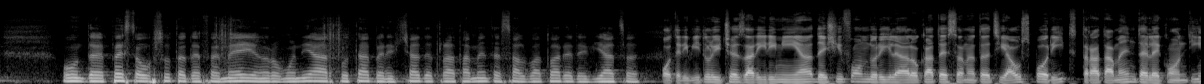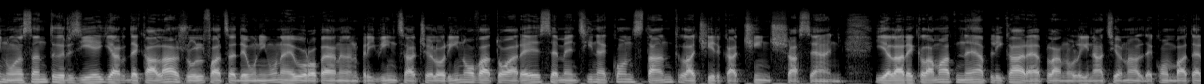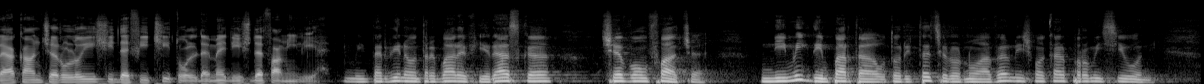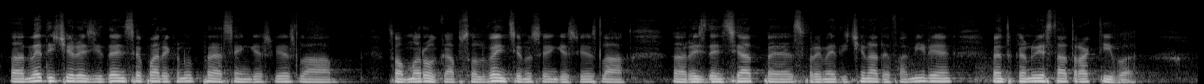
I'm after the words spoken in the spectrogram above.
unde peste 800 de femei în România ar putea beneficia de tratamente salvatoare de viață. Potrivit lui Cezar Irimia, deși fondurile alocate sănătății au sporit, tratamentele continuă să întârzie, iar decalajul față de Uniunea Europeană în privința celor inovatoare se menține constant la circa 5-6 ani. El a reclamat neaplicarea Planului Național de Combatere a Cancerului și deficitul de medici de familie. Intervine o întrebare firească, ce vom face. Nimic din partea autorităților nu avem, nici măcar promisiuni. Uh, medicii rezidenți se pare că nu prea se înghesuiesc la, sau mă rog, absolvenții nu se înghesuiesc la uh, rezidențiat pe, spre medicina de familie pentru că nu este atractivă.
